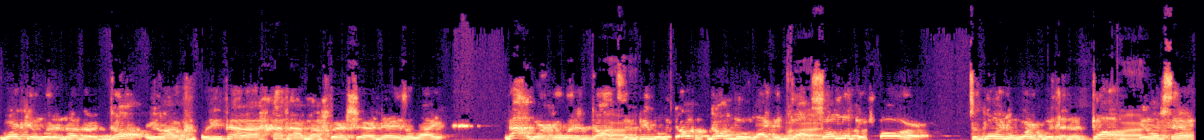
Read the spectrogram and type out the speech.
working with another adult. You know, I've, we've had a, I've had my fair share of days of like not working with adults right. and people who don't don't move like adults. Right. So I'm looking forward to going to work with an adult. Right. You know what I'm saying?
